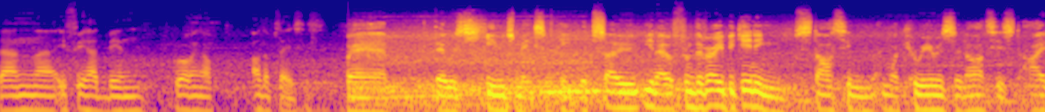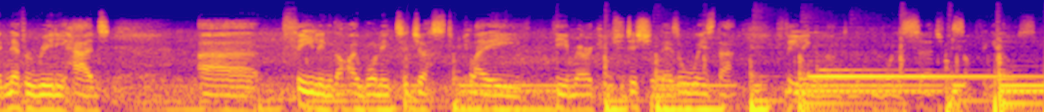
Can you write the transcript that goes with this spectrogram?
than uh, if we had been growing up other places. Where there was huge mix of people. So, you know, from the very beginning, starting my career as an artist, I never really had uh, feeling that I wanted to just play the American tradition. There's always that feeling in London want to search for something else.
